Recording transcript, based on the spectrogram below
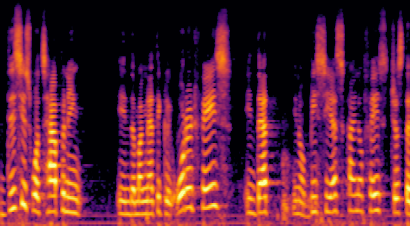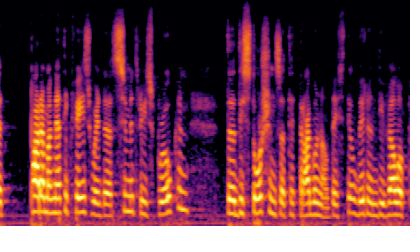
This is what's happening in the magnetically ordered phase, in that you know, BCS kind of phase, just that paramagnetic phase where the symmetry is broken, the distortions are tetragonal. They still didn't develop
